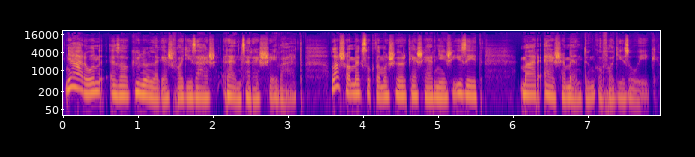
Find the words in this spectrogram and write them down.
Nyáron ez a különleges fagyizás rendszeressé vált. Lassan megszoktam a sör kesernyés ízét, már el sem mentünk a fagyizóig.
